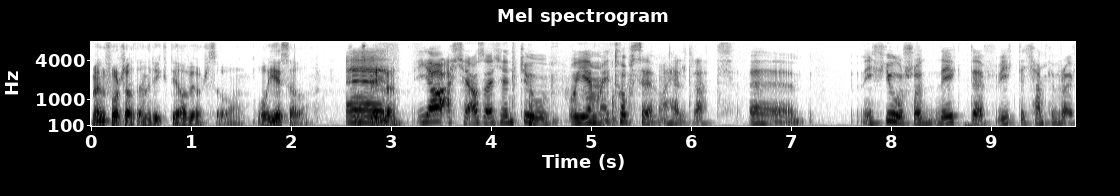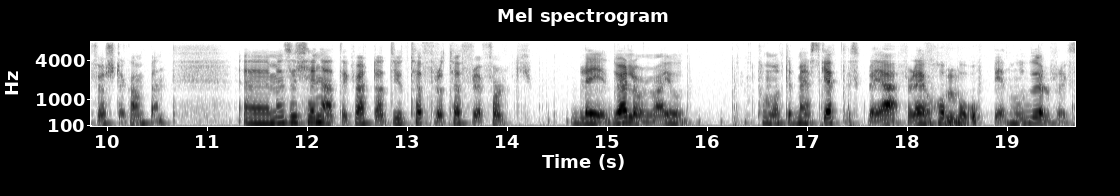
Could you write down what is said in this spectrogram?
Men fortsatt en riktig avgjørelse å, å gi seg, da. Som spiller. Eh, ja, jeg, altså, jeg kjente jo å gi meg i toppserien var helt rett. Eh, I fjor så det gikk, det, gikk det kjempebra i første kampen. Eh, men så kjenner jeg etter hvert at jo tøffere og tøffere folk ble i dueller med meg, jo på en måte mer skeptisk ble jeg. For det å hoppe Mm. opp i en hodeduell, f.eks.,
